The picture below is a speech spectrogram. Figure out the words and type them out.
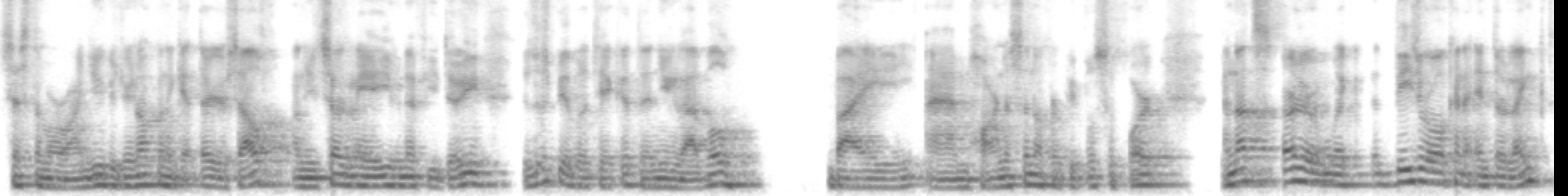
system around you? Because you're not going to get there yourself. And you certainly, even if you do, you'll just be able to take it to a new level by um harnessing other people's support. And that's earlier, like these are all kind of interlinked,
